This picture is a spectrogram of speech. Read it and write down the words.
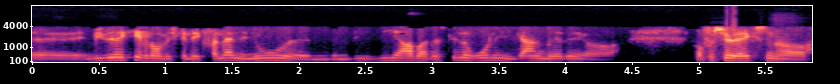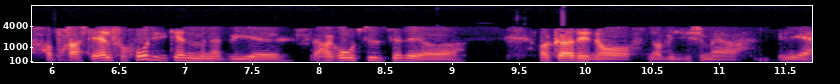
øh, vi ved ikke helt, hvornår vi skal lægge fra land endnu, øh, men vi, vi arbejder stille og roligt i gang med det, og, og forsøger ikke sådan at, at presse det alt for hurtigt igen, men at vi øh, har god tid til det, og, og gør det, når, når vi ligesom er, eller ja,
